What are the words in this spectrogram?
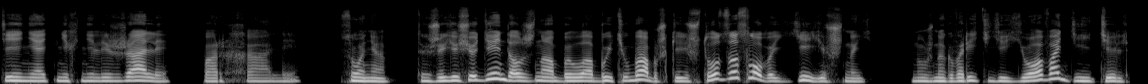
тени от них не лежали, порхали. «Соня, ты же еще день должна была быть у бабушки, и что за слово «еешный»? Нужно говорить «ее водитель».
